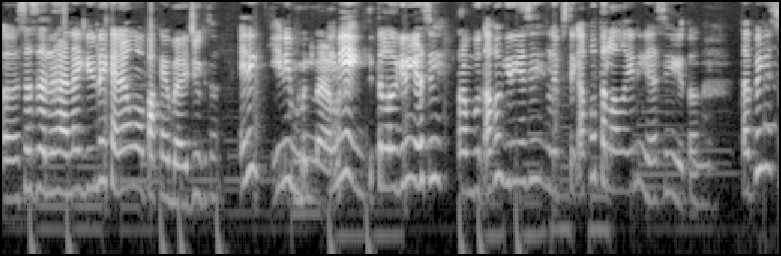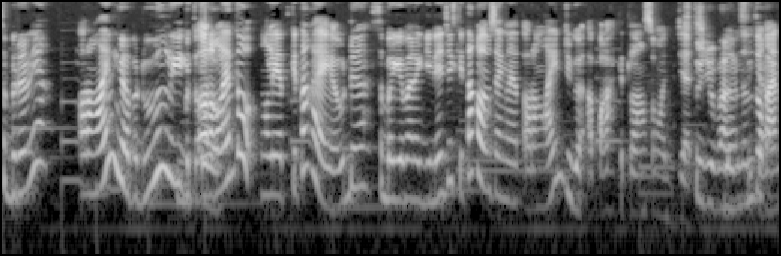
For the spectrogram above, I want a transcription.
uh, sesederhana gini deh kadang mau pakai baju gitu. Ini ini Bener. ini terlalu gini gak sih? Rambut aku gini gak sih? Lipstick aku terlalu ini gak sih gitu. Hmm. Tapi sebenarnya orang lain nggak peduli gitu. Betul. gitu. Orang lain tuh ngelihat kita kayak ya udah sebagaimana gini aja. Kita kalau misalnya ngeliat orang lain juga apakah kita langsung ngejudge? Setuju Belum tentu kan.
